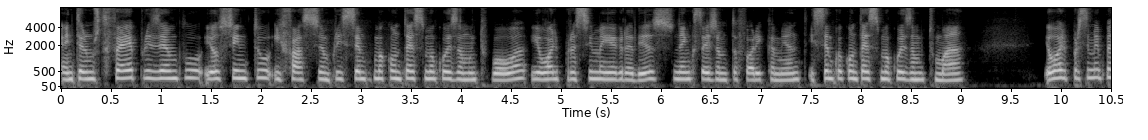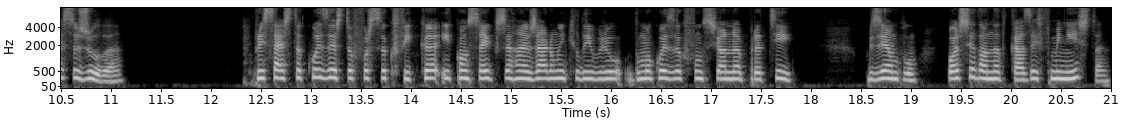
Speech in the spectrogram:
em termos de fé, por exemplo, eu sinto e faço sempre isso, sempre que me acontece uma coisa muito boa, eu olho para cima e agradeço, nem que seja metaforicamente, e sempre que acontece uma coisa muito má, eu olho para cima e peço ajuda. Por isso há esta coisa, esta força que fica e consegues arranjar um equilíbrio de uma coisa que funciona para ti. Por exemplo, podes ser dona de casa e feminista.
